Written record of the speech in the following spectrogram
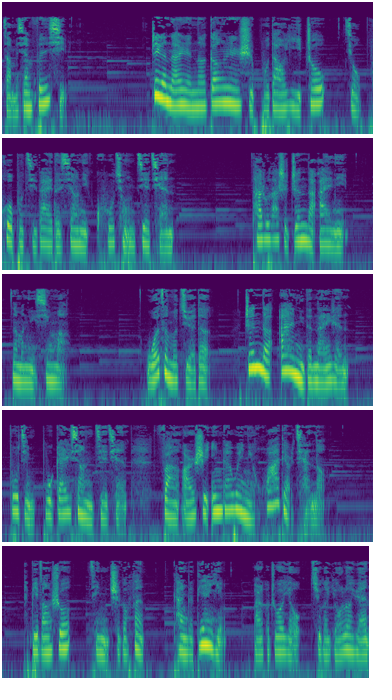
咱们先分析。这个男人呢，刚认识不到一周，就迫不及待的向你哭穷借钱。他说他是真的爱你。那么你信吗？我怎么觉得，真的爱你的男人，不仅不该向你借钱，反而是应该为你花点钱呢？比方说，请你吃个饭，看个电影，玩个桌游，去个游乐园，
